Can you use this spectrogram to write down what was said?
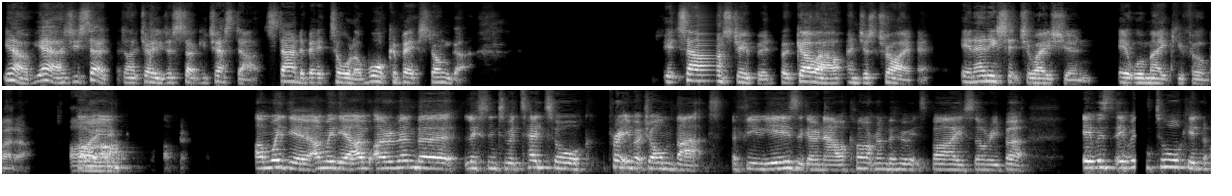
you know, yeah, as you said, like Joe, you just stuck your chest out, stand a bit taller, walk a bit stronger. It sounds stupid, but go out and just try it. In any situation, it will make you feel better. Oh, I I'm with you. I'm with you. I, I, remember listening to a TED talk pretty much on that a few years ago now. I can't remember who it's by, sorry, but it was it was talking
